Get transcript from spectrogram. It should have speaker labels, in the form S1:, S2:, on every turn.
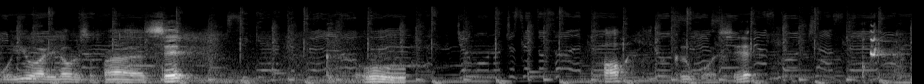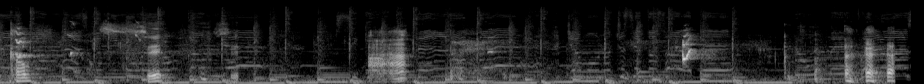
S1: well, you already know the surprise. Sit. Ooh. Paw. Good boy. Sit. Come. Sit. Sit. Uh-huh.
